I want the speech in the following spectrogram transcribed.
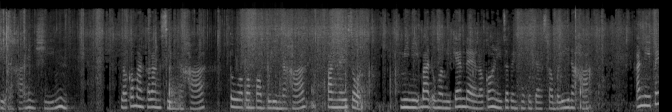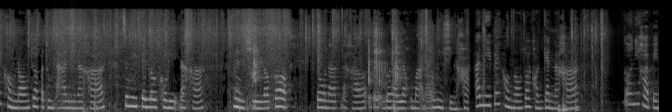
จินะคะหนึ่งชิ้น แล้วก็มันฝรั่งสีนะคะ ตัวปอมปอมปูลินนะคะ ปังเนสดมินิบานอูมามิแก้มแดง แล้วก็อันนี้จะเป็นพวงกุญแจสตรอเบอรี่นะคะ อันนี้เป็นของน้องจากปทุมธานีนะคะ จะมีเป็นโลโทรินะคะหนึ่งชิ้นแล้วก็ โดนัทนะคะโดนัทยาคุมะนะอีกหนึ่งชิ้นค่ะ อันนี้เป็นของน้องจอยขอนแก่นนะคะ ก็นี่ค่ะเป็น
